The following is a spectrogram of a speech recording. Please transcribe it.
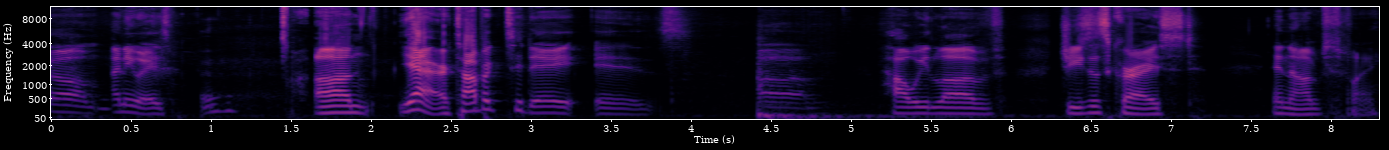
Um. Anyways, um. Yeah, our topic today is um how we love Jesus Christ. And no, I'm just playing.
